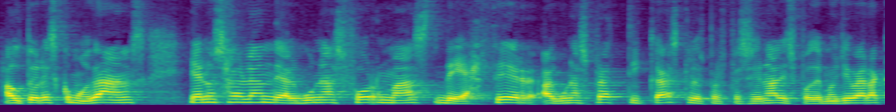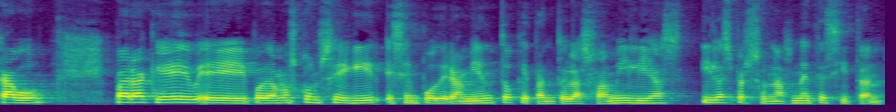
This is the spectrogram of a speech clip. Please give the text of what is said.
Autores como Dance ya nos hablan de algunas formas de hacer algunas prácticas que los profesionales podemos llevar a cabo para que eh, podamos conseguir ese empoderamiento que tanto las familias y las personas necesitan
